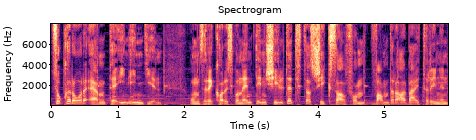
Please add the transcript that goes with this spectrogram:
Zuckerrohrernte in Indien. Unsere Korrespondentin schildert das Schicksal von Wanderarbeiterinnen,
